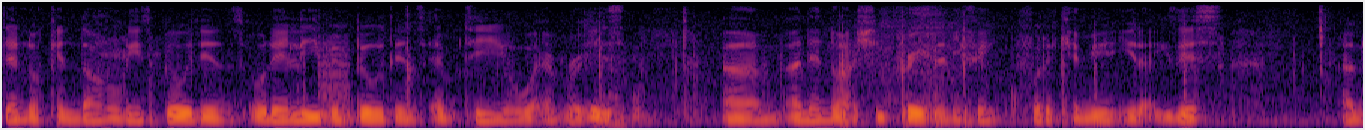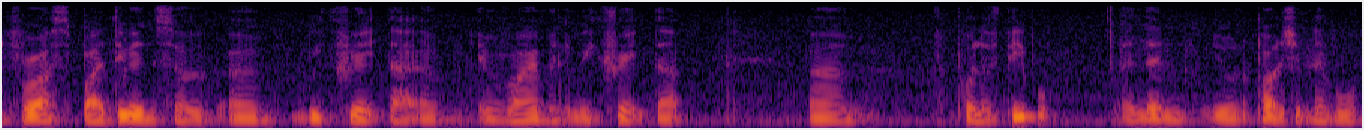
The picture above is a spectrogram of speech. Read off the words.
they're knocking down all these buildings or they're leaving buildings empty or whatever it is, um, and they're not actually creating anything for the community that exists. And for us, by doing so, um, we create that um, environment and we create that um, pull of people. And then, you know, on the partnership level,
